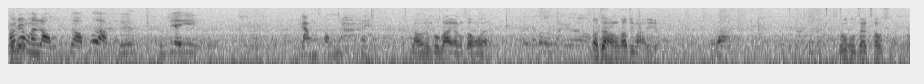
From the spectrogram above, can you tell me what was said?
而且我们老老夫老妻不介意洋葱味，老人不怕洋葱味。哦，这好像超级玛丽哦。如果再凑起来的话，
